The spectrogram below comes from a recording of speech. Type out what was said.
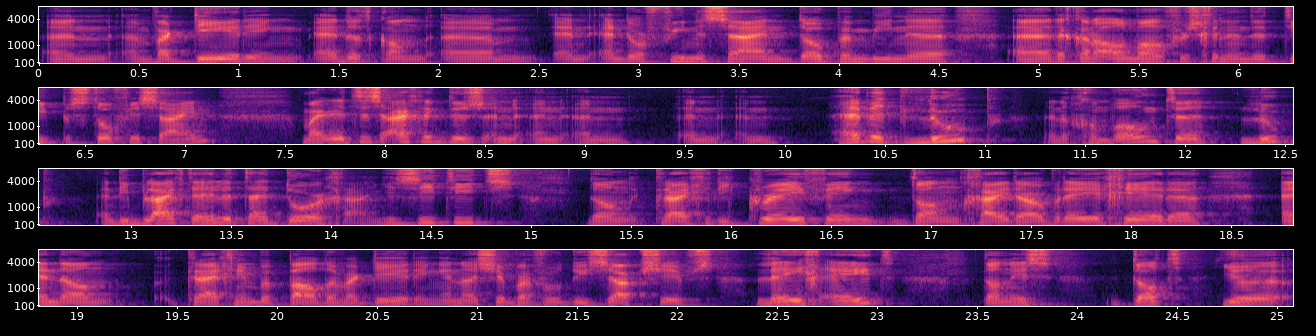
een, een waardering. Hè? Dat kan ehm en, endorfines zijn, dopamine. dat kan allemaal verschillende typen stofjes zijn. Maar het is eigenlijk dus een, een, een, een, een habit loop, een gewoonte loop. En die blijft de hele tijd doorgaan. Je ziet iets, dan krijg je die craving, dan ga je daarop reageren en dan krijg je een bepaalde waardering. En als je bijvoorbeeld die zak chips leeg eet, dan is dat je,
